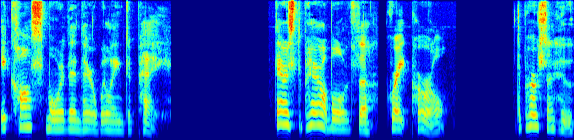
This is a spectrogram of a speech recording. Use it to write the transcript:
it costs more than they're willing to pay. There's the parable of the great pearl. The person who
